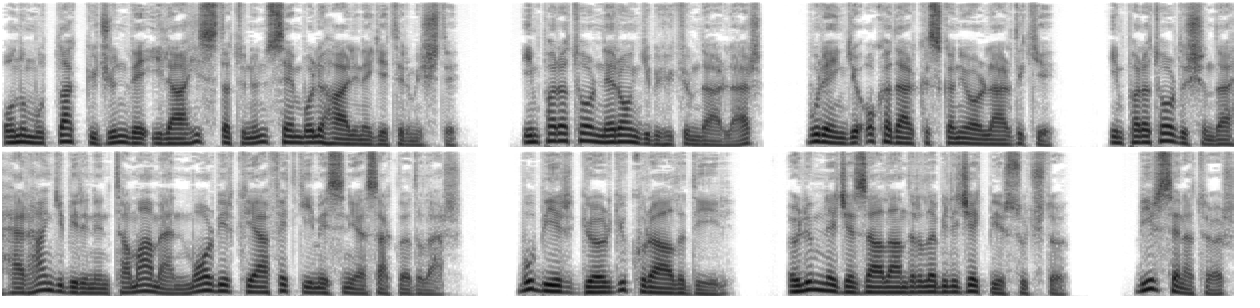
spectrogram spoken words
onu mutlak gücün ve ilahi statünün sembolü haline getirmişti. İmparator Neron gibi hükümdarlar, bu rengi o kadar kıskanıyorlardı ki, imparator dışında herhangi birinin tamamen mor bir kıyafet giymesini yasakladılar. Bu bir görgü kuralı değil, ölümle cezalandırılabilecek bir suçtu. Bir senatör,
